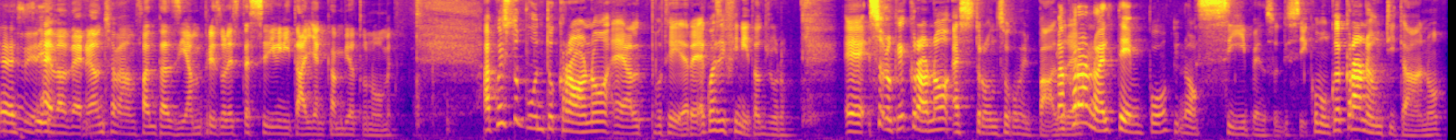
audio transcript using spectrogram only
Eh sì. Eh, va bene, non c'avevano fantasia, hanno preso le stesse divinità, gli hanno cambiato nome. A questo punto Crono è al potere, è quasi finita, giuro. Eh, solo che Crono è stronzo come il Ma padre. Crono è il tempo? No. Sì, penso di sì. Comunque Crono è un titano,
